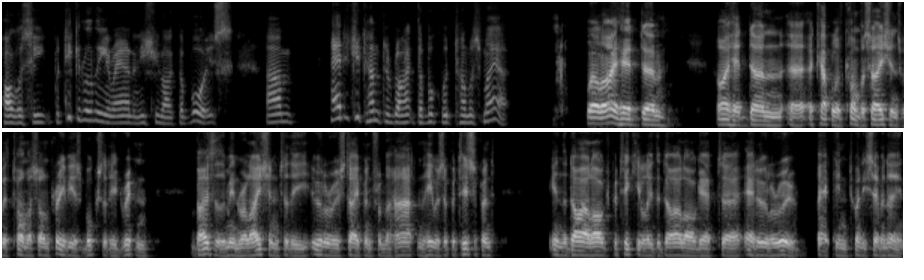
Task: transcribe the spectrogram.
policy, particularly around an issue like the voice, um, how did you come to write the book with Thomas Mayo? Well, I had um, I had done uh, a couple of conversations with Thomas on previous books that he'd written, both of them in relation to the Uluru Statement from the Heart, and he was a participant in the dialogues, particularly the dialogue at uh, at Uluru back in 2017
